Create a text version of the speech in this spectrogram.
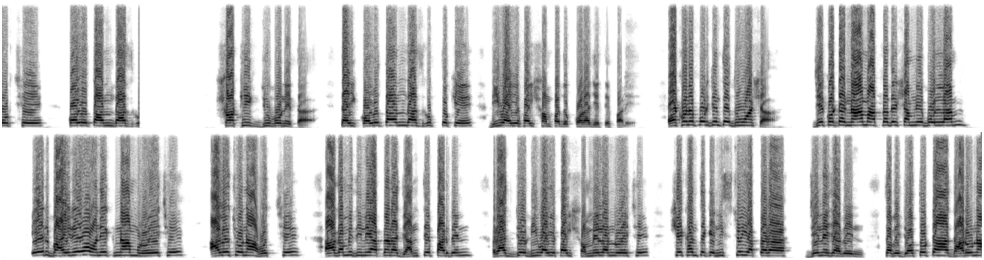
করছে কলতান দাসগুপ্ত সঠিক যুব নেতা, তাই কলতান দাসগুপ্তকে ডিওয়াইএফআই সম্পাদক করা যেতে পারে। এখনও পর্যন্ত ধোঁয়াশা। যে কটা নাম আপনাদের সামনে বললাম এর বাইরেও অনেক নাম রয়েছে, আলোচনা হচ্ছে, আগামী দিনে আপনারা জানতে পারবেন, রাজ্য ডিওয়াইএফআই সম্মেলন রয়েছে, সেখান থেকে নিশ্চয়ই আপনারা জেনে যাবেন। তবে যতটা ধারণা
